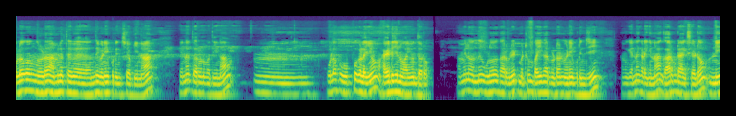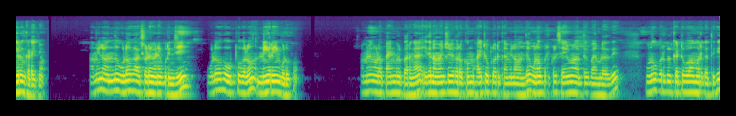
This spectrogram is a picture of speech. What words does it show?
உலோகங்களோட அமிலத்தை வந்து வினை அப்படின்னா என்ன தரும்னு பார்த்திங்கன்னா உலோக உப்புகளையும் ஹைட்ரஜன் வாயுவும் தரும். அமிலம் வந்து உலோக கார்பனேட் மற்றும் பைகார்பனேட்டுடன் வினை புரிஞ்சு நமக்கு என்ன கிடைக்கும்னா கார்பன் டை ஆக்சைடும் நீரும் கிடைக்கும். அமிலம் வந்து உலோக ஆக்சைடும் வினை புரிஞ்சு உலோக உப்புகளும் நீரையும் கொடுக்கும். அமிலங்களோட பயன்கள் பாருங்கள் இதை நம்ம மனுஷன் சுரக்கும் ஹைட்ரோக்ளோரிக் அமிலம் வந்து உணவுப் பொருட்கள் செரிமானத்துக்கு பயன்படுது உணவுப் பொருட்கள் கெட்டு போகாமல் இருக்கிறதுக்கு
